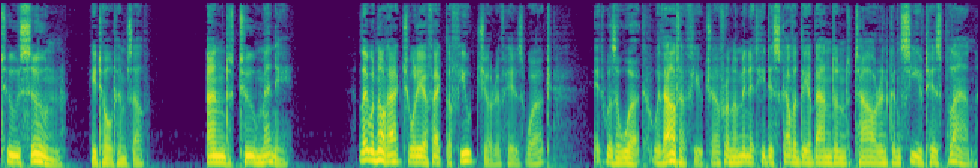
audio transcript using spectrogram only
Too soon, he told himself, and too many. They would not actually affect the future of his work, it was a work without a future from the minute he discovered the abandoned tower and conceived his plan,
